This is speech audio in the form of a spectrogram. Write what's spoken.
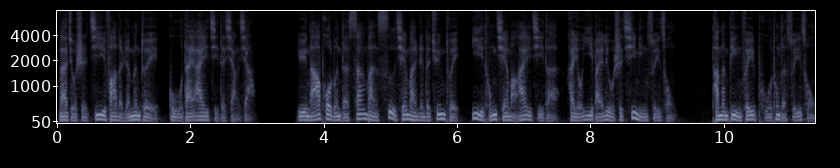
那就是激发了人们对古代埃及的想象。与拿破仑的三万四千万人的军队一同前往埃及的，还有一百六十七名随从。他们并非普通的随从，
